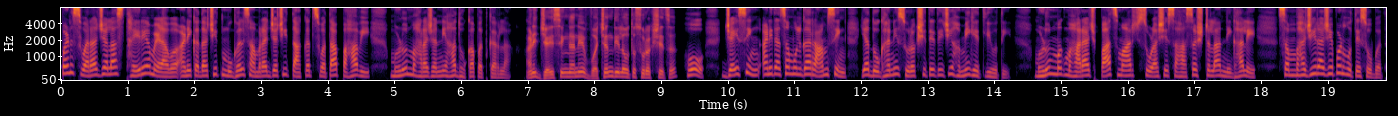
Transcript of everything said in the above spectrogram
पण स्वराज्याला स्थैर्य मिळावं आणि कदाचित मुघल साम्राज्याची ताकद स्वतः पहावी म्हणून महाराजांनी हा धोका पत्करला. आणि जयसिंगाने वचन दिलं होतं सुरक्षेचं? हो. जयसिंग आणि त्याचा मुलगा रामसिंग या दोघांनी सुरक्षिततेची हमी घेतली होती. म्हणून मग महाराज पाच मार्च सोळाशे सहासष्टला निघाले. संभाजीराजे पण होते सोबत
